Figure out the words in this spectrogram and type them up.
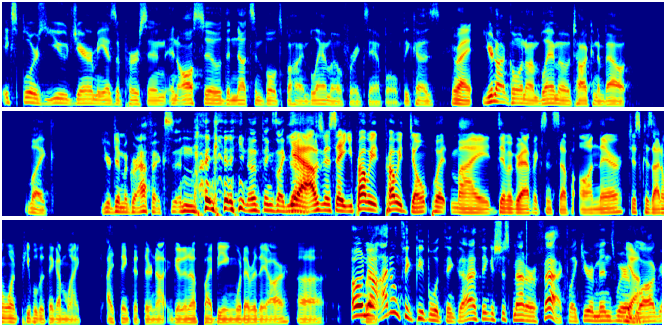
explores you, Jeremy, as a person, and also the nuts and bolts behind Blamo, for example. Because Right. you're not going on Blamo talking about like your demographics and like you know things like that. Yeah, I was gonna say you probably probably don't put my demographics and stuff on there just because I don't want people to think I'm like I think that they're not good enough by being whatever they are. Uh, Oh no, But- I don't think people would think that. I think it's just matter of fact. Like you're a menswear Yeah. blog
